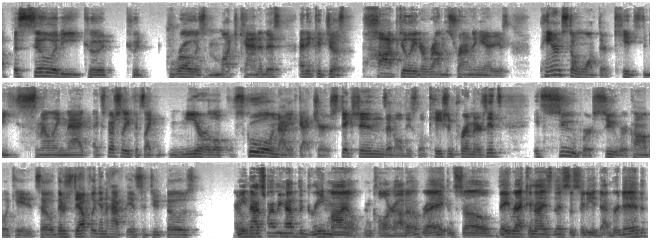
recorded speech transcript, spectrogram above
a facility could could grow as much cannabis and it could just populate around the surrounding areas. Parents don't want their kids to be smelling that, especially if it's like near a local school. And now you've got jurisdictions and all these location perimeters. It's it's super super complicated. So there's definitely going to have to institute those. I mean, that's why we have the Green Mile in Colorado, right? And so they recognize this. The city of Denver did,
